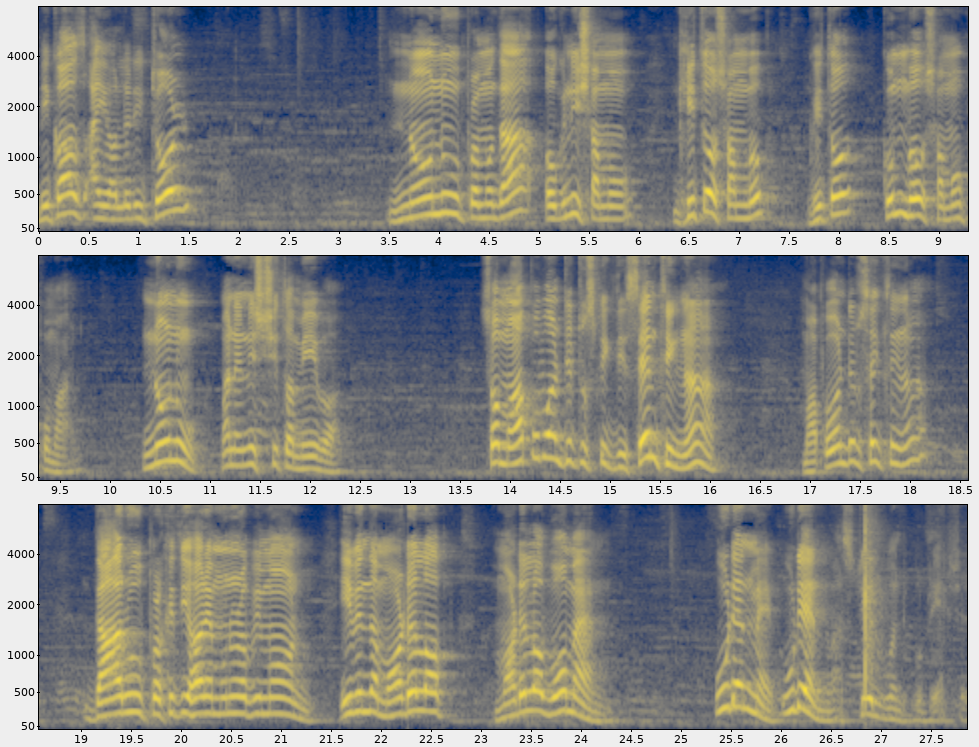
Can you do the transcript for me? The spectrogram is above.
because I already told, Nonu pramoda ogni samo ghito sambhav ghito kumbho samo puman. Nonu, mane nishchita meva. So Mahaprabhu wanted to speak the same thing, na? Mahaprabhu wanted to say thing, na? Daru prakriti hare munurapimon. Even the model of model of woman, wooden made, wooden, still going to put reaction.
